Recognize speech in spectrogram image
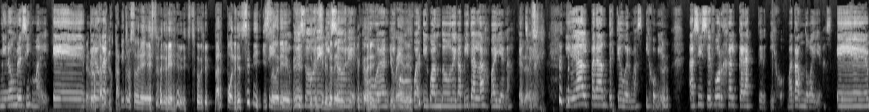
mi nombre es Ismael. Eh, Pero, pero los, capítulos sobre, sobre, sobre parpones y Sí, sobre, y, y sobre, y sobre, no, y como cuando decapitan las ballenas. Ideal para antes que duermas, hijo mío. Así se forja el carácter, hijo, matando ballenas. Eh,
